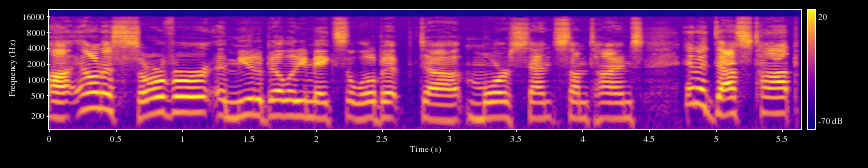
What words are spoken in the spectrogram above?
Uh, on a server, immutability makes a little bit uh, more sense sometimes. In a desktop,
